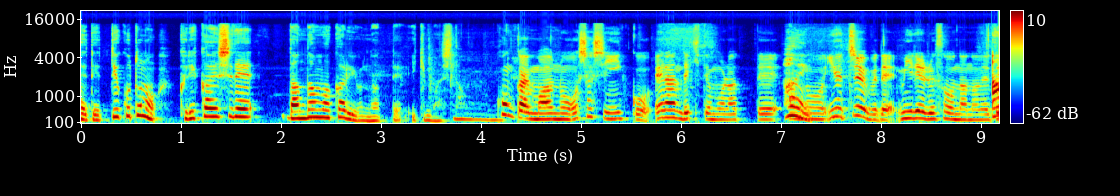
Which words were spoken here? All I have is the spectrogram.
えてっていうことの繰り返しでだんだん分かるようになっていきました。今回もあのお写真1個選んできてもらって、はい。あの YouTube で見れるそうなのでぜひ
